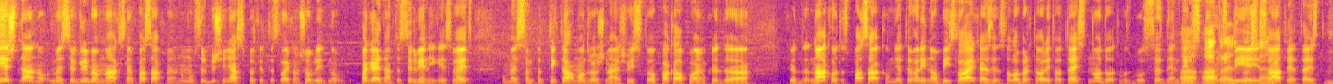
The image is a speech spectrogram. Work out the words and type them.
Tieši tā, nu, mēs jau gribam nākt uz tiem pasākumiem. Nu, mums ir bijis jāsaprot, ka tas laikam šobrīd, nu, pagaidām tas ir vienīgais veids. Un mēs esam pat tik tālu nodrošinājuši visu to pakalpojumu, kad, uh, kad nākot uz pasākumu, ja tev arī nav bijis laika aiziet uz to laboratoriju, to testu nodot, mums būs sestdien divas stundas pieejas, ātrie testi,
